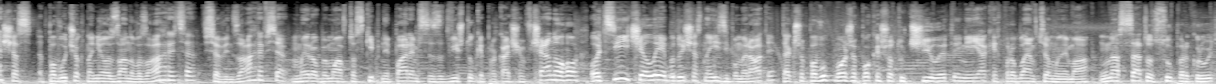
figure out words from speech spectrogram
Щас павучок на нього заново загриться. Все, він загрився. Ми робимо автоскіп, не паримося, за дві штуки прокачуємо вченого. Оці чели будуть щас на ізі помирати. Так що павук може поки що тут чилити, ніяких проблем в цьому нема. У нас все тут супер круть.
